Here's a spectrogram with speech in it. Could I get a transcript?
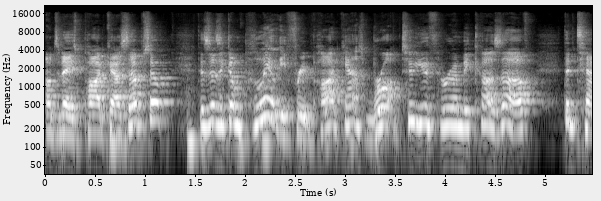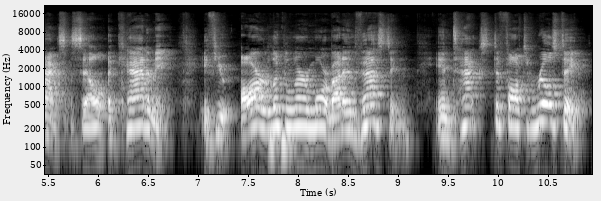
on today's podcast episode. This is a completely free podcast brought to you through and because of the Tax Sale Academy. If you are looking to learn more about investing in tax defaulted real estate,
